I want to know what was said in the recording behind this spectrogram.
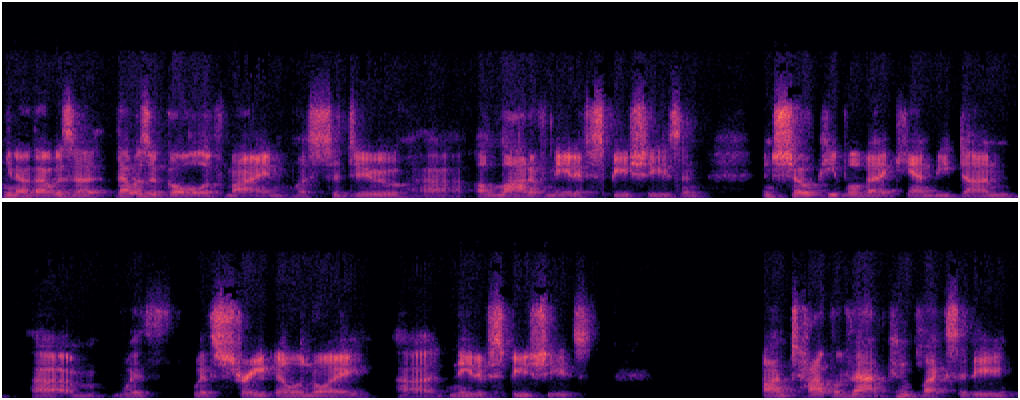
you know that was a that was a goal of mine was to do a lot of native species and and show people that it can be done um, with with straight Illinois native species. On top of that complexity,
